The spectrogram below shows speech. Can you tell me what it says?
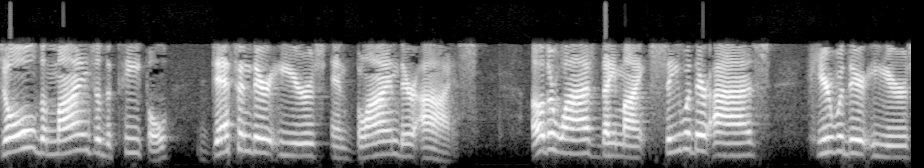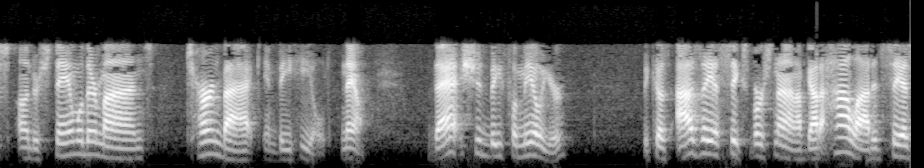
Dull the minds of the people deafen their ears, and blind their eyes. Otherwise, they might see with their eyes, hear with their ears, understand with their minds, turn back, and be healed. Now, that should be familiar because Isaiah 6, verse 9, I've got it highlighted, says,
